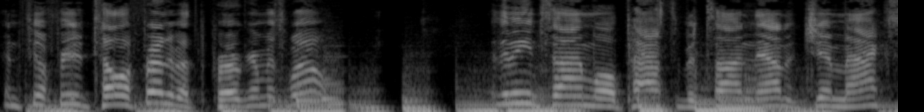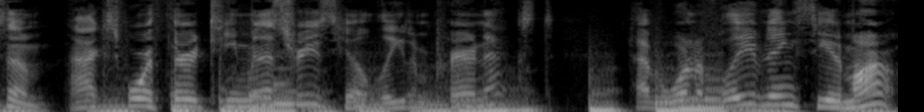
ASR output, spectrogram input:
And feel free to tell a friend about the program as well. In the meantime, we'll pass the baton now to Jim Maxim, Acts 413 Ministries. He'll lead in prayer next. Have a wonderful evening. See you tomorrow.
